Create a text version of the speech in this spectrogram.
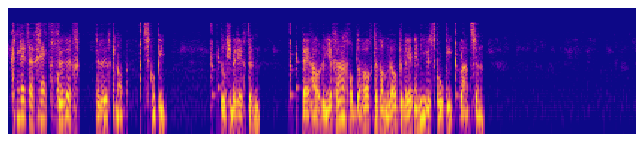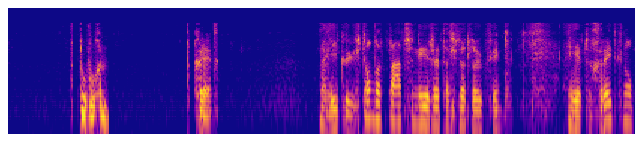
knettergek. Terug, terugknop. Scoopie. Pushberichten. Wij houden je graag op de hoogte van lopende en nieuwe Scoopie plaatsen. Toevoegen. Gereed. Nou, hier kun je standaardplaatsen neerzetten als je dat leuk vindt. En je hebt een gereedknop.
